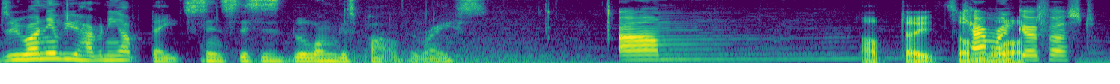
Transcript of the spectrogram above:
do any of you have any updates since this is the longest part of the race? Um, Updates on Cameron, what? go first.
